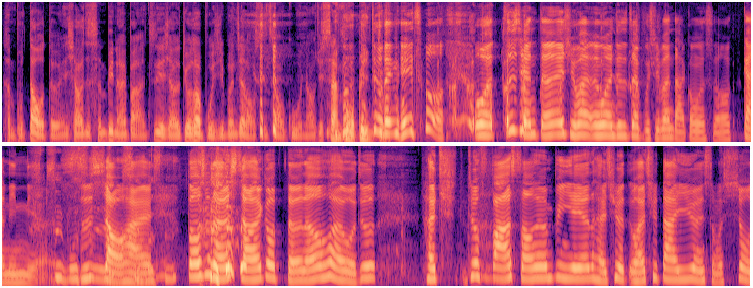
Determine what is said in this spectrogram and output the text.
很不道德，你小孩子生病了还把自己的小孩丢到补习班叫老师照顾，然后去散播病毒。对，没错，我之前得 H1N1 就是在补习班打工的时候干你娘，是不死？小孩，是不是不知道是哪个小孩给我得，然后后来我就还去就发烧，那边病恹恹的，还去我还去大医院，什么秀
